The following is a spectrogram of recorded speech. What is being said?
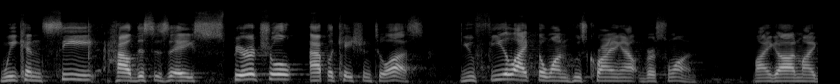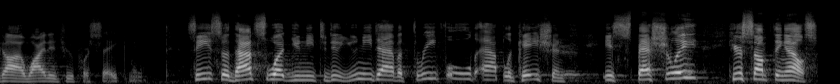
we can see how this is a spiritual application to us. You feel like the one who's crying out, verse 1 My God, my God, why did you forsake me? See, so that's what you need to do. You need to have a threefold application, especially, here's something else.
